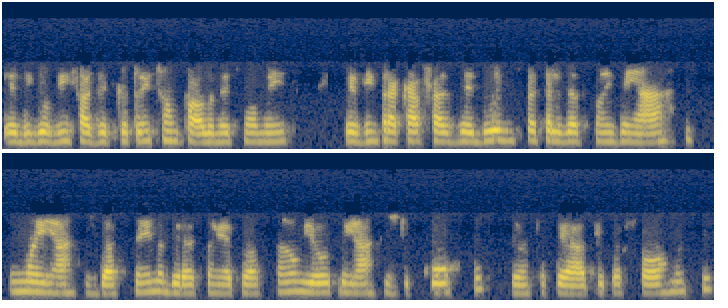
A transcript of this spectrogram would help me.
eu digo eu vim fazer porque eu estou em São Paulo nesse momento, eu vim para cá fazer duas especializações em artes, uma em artes da cena, direção e atuação, e outra em artes do corpo, dança, teatro e performance.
